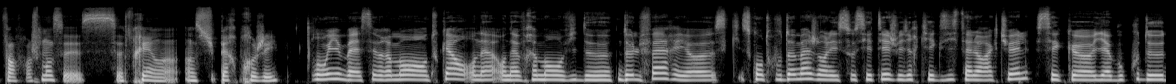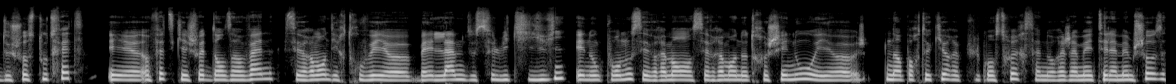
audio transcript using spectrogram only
Enfin, franchement, ça, ferait un, super projet. Oui, bah, c'est vraiment, en tout cas, on a, on a vraiment envie de, de le faire. Et euh, ce qu'on trouve dommage dans les sociétés, je veux dire, qui existent à l'heure actuelle, c'est qu'il y a beaucoup de choses toutes faites. Et euh, en fait, ce qui est chouette dans un van, c'est vraiment d'y retrouver euh, ben, l'âme de celui qui y vit. Et donc pour nous, c'est vraiment, c'est vraiment notre chez nous. Et euh, n'importe qui aurait pu le construire, ça n'aurait jamais été la même chose.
